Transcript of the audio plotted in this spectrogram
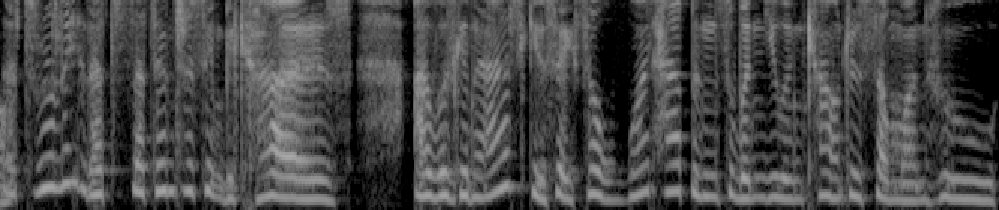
That's really that's that's interesting because I was going to ask you, say, so what happens when you encounter someone who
